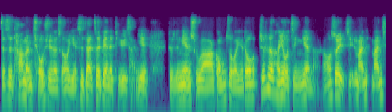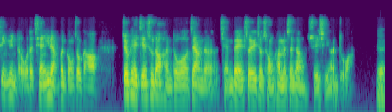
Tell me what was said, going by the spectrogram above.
就是他们求学的时候，也是在这边的体育产业，就是念书啊，工作也都就是很有经验啊。然后所以其实蛮蛮幸运的，我的前一两份工作刚好就可以接触到很多这样的前辈，所以就从他们身上学习很多啊。对。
